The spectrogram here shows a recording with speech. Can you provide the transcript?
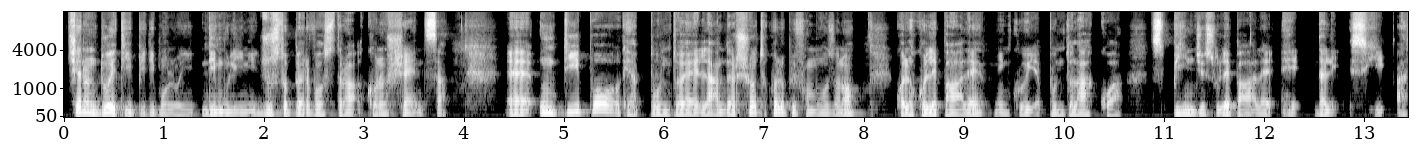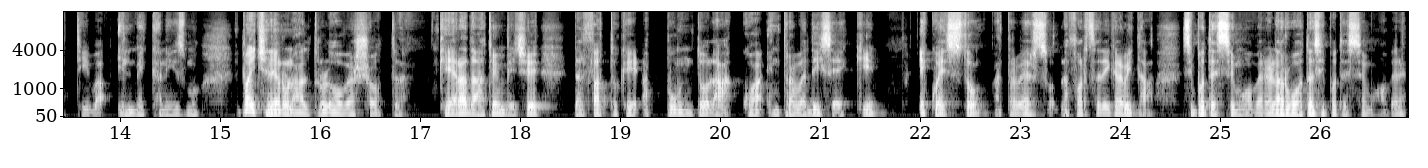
c'erano due tipi di mulini, di mulini giusto per vostra conoscenza. Eh, un tipo che appunto è l'undershot, quello più famoso, no? Quello con le pale, in cui appunto l'acqua spinge sulle pale e da lì si attiva il meccanismo. E poi ce n'era un altro, l'overshot, che era dato invece dal fatto che appunto l'acqua entrava dei secchi e questo, attraverso la forza di gravità, si potesse muovere, la ruota si potesse muovere.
